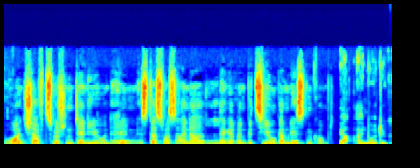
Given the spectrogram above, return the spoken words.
Freundschaft zwischen Danny und Ellen ist das, was einer längeren Beziehung am nächsten kommt. Ja, eindeutig.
